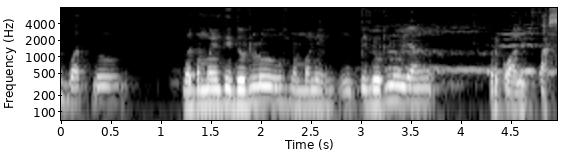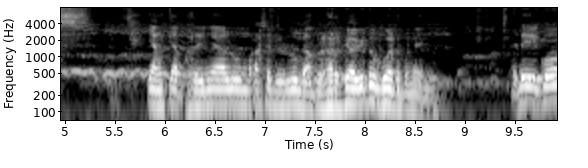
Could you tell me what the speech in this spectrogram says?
buat lu. Buat nemenin tidur lu nemenin tidur lu yang berkualitas. Yang tiap harinya lu merasa diri lu nggak berharga gitu gue temenin. Jadi gue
